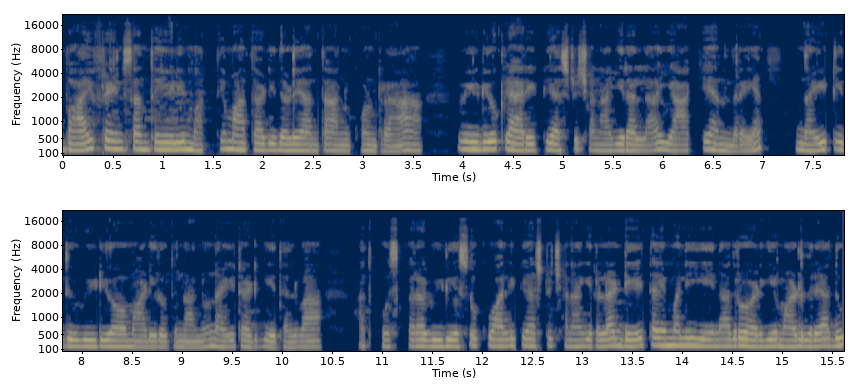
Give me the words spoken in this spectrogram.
bye friends ಅಂತ ಹೇಳಿ ಮತ್ತೆ ಮಾತಾಡಿದಾಳೆ ಅಂತ ಅಂದ್ಕೊಂಡ್ರಾ ವಿಡಿಯೋ ಕ್ಲಾರಿಟಿ ಅಷ್ಟು ಚೆನ್ನಾಗಿರಲ್ಲ. ಯಾಕೆ ಅಂದರೆ ನೈಟ್ ಇದು ವಿಡಿಯೋ ಮಾಡಿರೋದು ನಾನು, ನೈಟ್ ಅಡುಗೆದಲ್ವಾ? ಅದಕ್ಕೋಸ್ಕರ ವೀಡಿಯೋಸು ಕ್ವಾಲಿಟಿ ಅಷ್ಟು ಚೆನ್ನಾಗಿರಲ್ಲ. ಡೇ ಟೈಮಲ್ಲಿ ಏನಾದರೂ ಅಡುಗೆ ಮಾಡಿದ್ರೆ ಅದು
